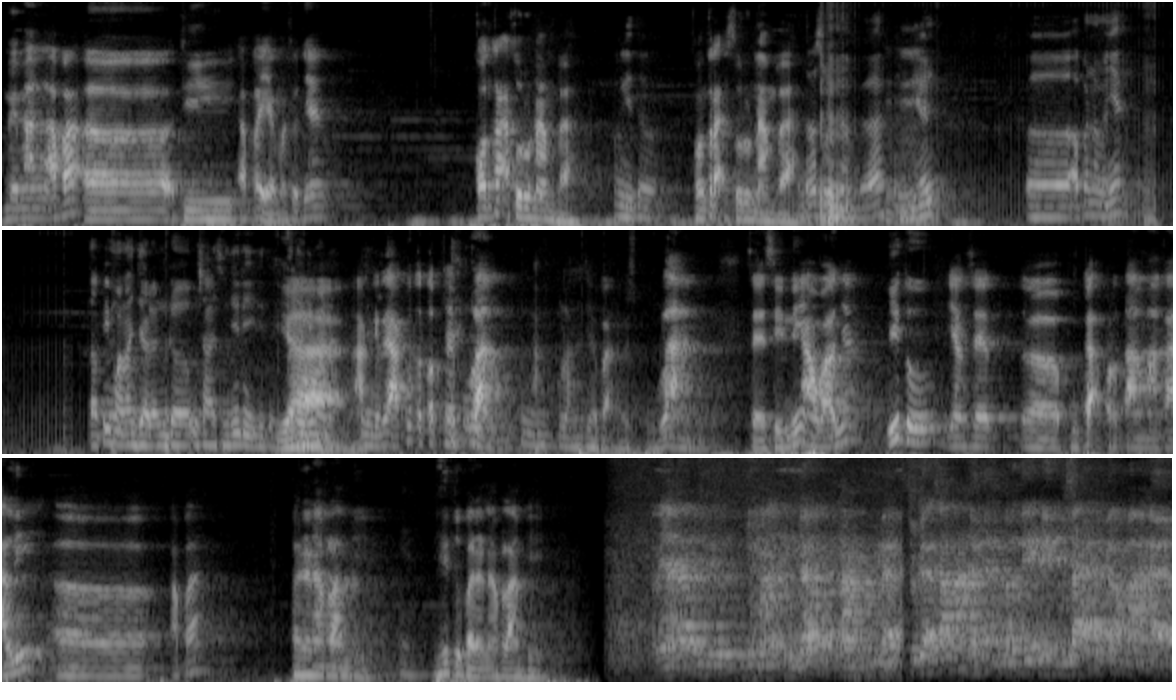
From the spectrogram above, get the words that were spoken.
memang apa eh, di apa ya maksudnya kontrak suruh nambah Oh gitu. kontrak suruh nambah Terus suruh nambah, kemudian eh, apa namanya? Tapi malah jalan ke usaha sendiri gitu. Ya, gimana? akhirnya aku tetap saya pulang. Hmm. Aku pulang aja pak, harus pulang. Saya sini awalnya itu yang saya uh, buka pertama kali uh, apa? Banana pelambi. Ya. Itu Banana pelambi. Ternyata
